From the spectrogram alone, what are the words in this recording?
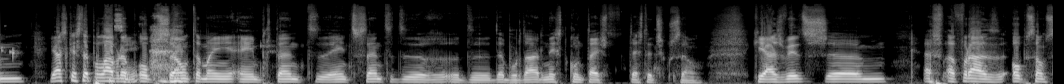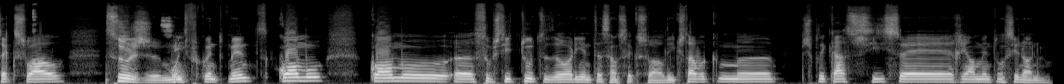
Um, e acho que esta palavra Sim. opção também é importante, é interessante de, de, de, abordar neste contexto desta discussão, que às vezes um, a, a, frase opção sexual surge Sim. muito frequentemente como, como uh, substituto da orientação sexual e gostava que me explicasses se isso é realmente um sinónimo.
